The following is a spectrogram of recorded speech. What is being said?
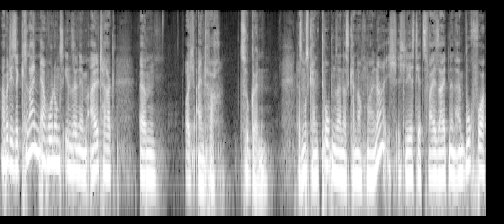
Aber diese kleinen Erholungsinseln im Alltag, ähm, euch einfach zu gönnen. Das muss kein Toben sein, das kann auch mal, ne? Ich, ich lese dir zwei Seiten in einem Buch vor.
